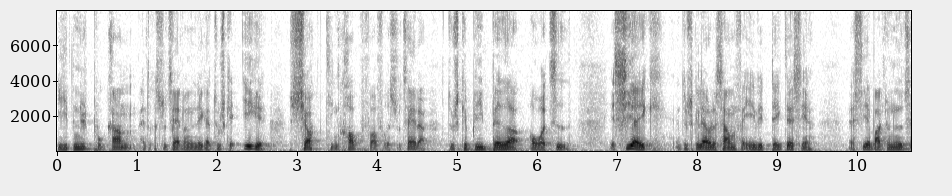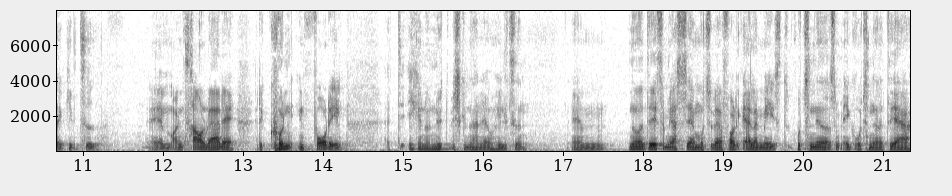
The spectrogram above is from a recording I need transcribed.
i et nyt program, at resultaterne ligger. Du skal ikke chokke din krop for at få resultater. Du skal blive bedre over tid. Jeg siger ikke, at du skal lave det samme for evigt. Det er ikke det, jeg siger. Jeg siger bare, at du er nødt til at give det tid. Øhm, og en travl hverdag er det kun en fordel, at det ikke er noget nyt, vi skal ned og lave hele tiden. Øhm, noget af det, som jeg ser motiverer folk allermest, rutineret som ikke rutineret, det er,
